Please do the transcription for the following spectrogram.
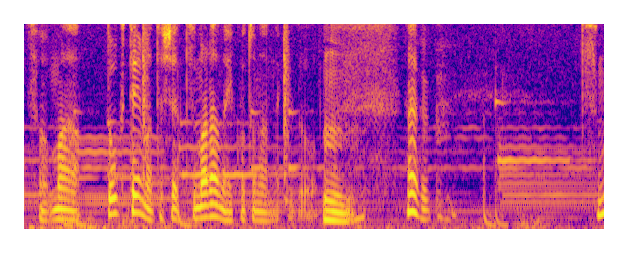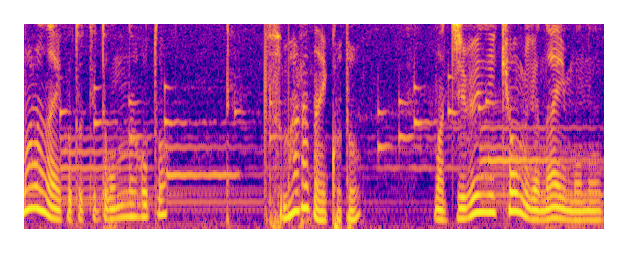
そうまあトークテーマとしてはつまらないことなんだけど。うん。なんかつまらないことってどんなこと？つまらないこと？まあ自分に興味がないもの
